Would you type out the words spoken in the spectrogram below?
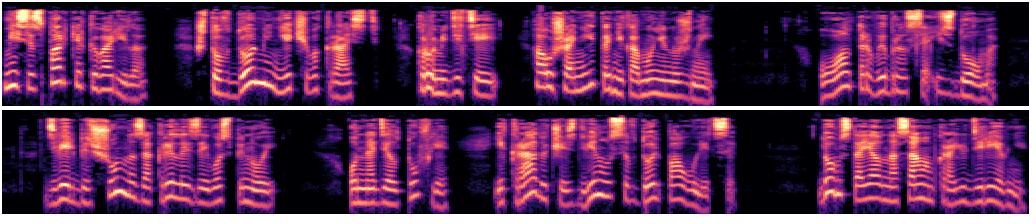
Миссис Паркер говорила, что в доме нечего красть, кроме детей, а уж они-то никому не нужны. Уолтер выбрался из дома. Дверь бесшумно закрылась за его спиной. Он надел туфли и, крадучись, двинулся вдоль по улице. Дом стоял на самом краю деревни,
